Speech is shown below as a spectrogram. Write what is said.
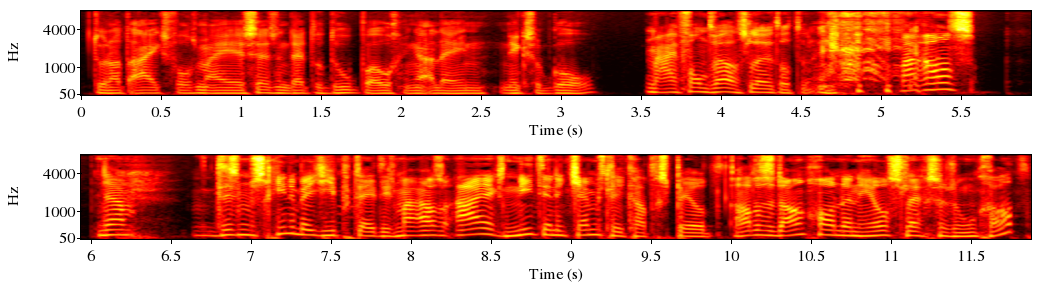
toen had Ajax volgens mij 36 doelpogingen, alleen niks op goal. Maar hij vond wel een sleutel toen. Maar als, ja, het is misschien een beetje hypothetisch, maar als Ajax niet in de Champions League had gespeeld, hadden ze dan gewoon een heel slecht seizoen gehad?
